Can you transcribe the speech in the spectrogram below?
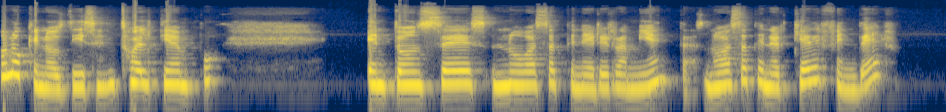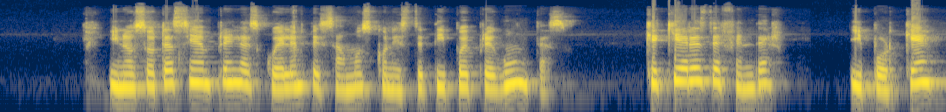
lo que nos dicen todo el tiempo, entonces no vas a tener herramientas, no vas a tener que defender. Y nosotras siempre en la escuela empezamos con este tipo de preguntas. ¿Qué quieres defender? ¿Y por qué?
